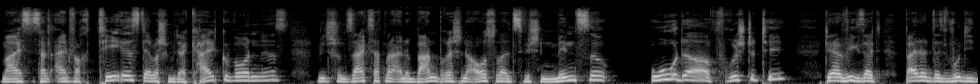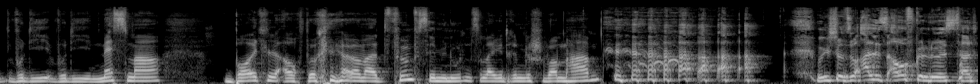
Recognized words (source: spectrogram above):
meistens halt einfach Tee ist, der aber schon wieder kalt geworden ist. Wie du schon sagst, hat man eine bahnbrechende Auswahl zwischen Minze oder Früchtetee, der wie gesagt beide, wo die, wo die, wo die Messma Beutel auch wirklich einfach mal 15 Minuten zu lange drin geschwommen haben. wo ich schon so alles aufgelöst hat,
